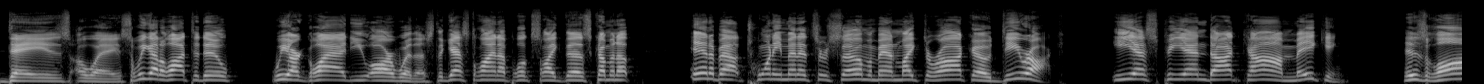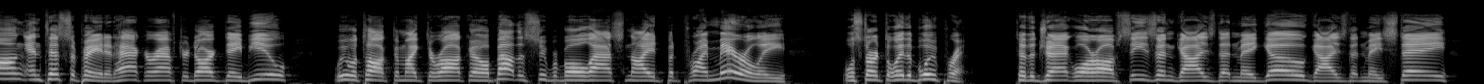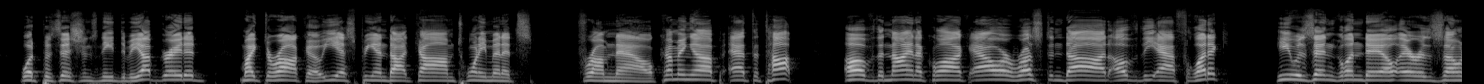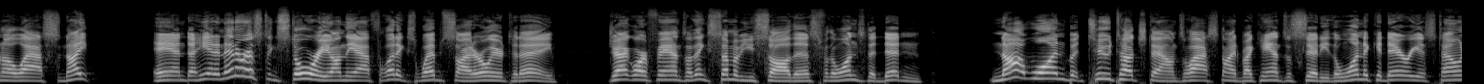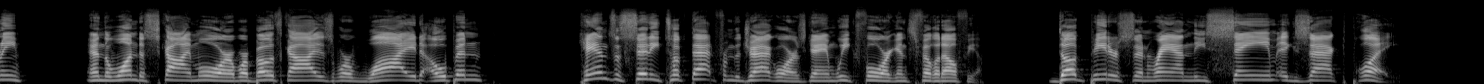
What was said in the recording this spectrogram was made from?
days away. So we got a lot to do. We are glad you are with us. The guest lineup looks like this. Coming up in about 20 minutes or so, my man Mike DiRocco, D Rock, ESPN.com, making his long anticipated Hacker After Dark debut. We will talk to Mike DiRocco about the Super Bowl last night, but primarily we'll start to lay the blueprint to the Jaguar offseason guys that may go, guys that may stay, what positions need to be upgraded. Mike DiRocco, ESPN.com, 20 minutes from now. Coming up at the top of the nine o'clock hour, Rustin Dodd of The Athletic. He was in Glendale, Arizona last night, and uh, he had an interesting story on the Athletics website earlier today. Jaguar fans, I think some of you saw this. For the ones that didn't, not one but two touchdowns last night by Kansas City. The one to Kadarius Toney and the one to Skyy Moore, where both guys were wide open Kansas City took that from the Jaguars game week four against Philadelphia. Doug Pederson ran the same exact play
